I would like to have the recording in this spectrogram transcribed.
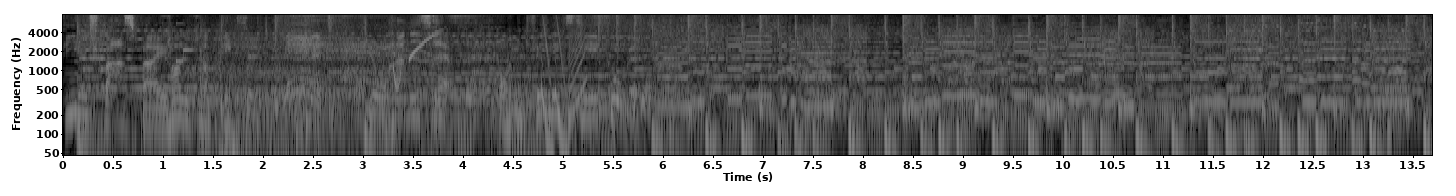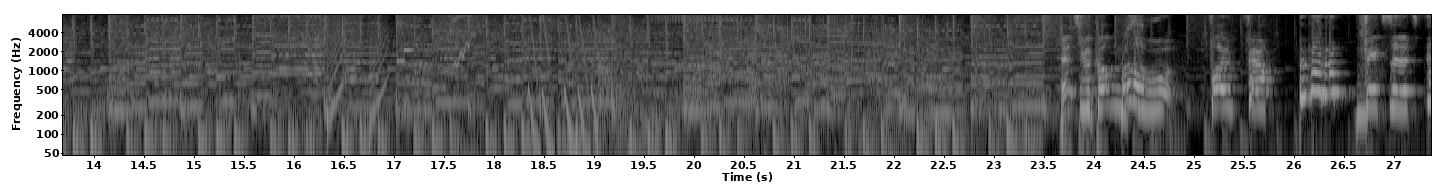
Viel Spaß bei Voll verpixelt mit Johannes Repp und Felix T. Vogel. Herzlich willkommen zu Voll verpixelt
